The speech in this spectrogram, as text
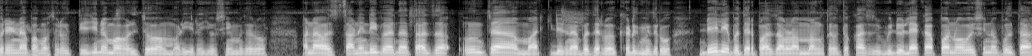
વરેના ભાવમાં થોડોક તેજીનો માહોલ જોવા મળી રહ્યો છે મિત્રો. અને આવા સાનેરી બાદના તાજા ઊંચા માર્કેટના બજાર ભાવ ખેડૂત મિત્રો, ડેલી બજાર ભાવ જાણવા માંગતા હોય તો ખાસ વીડિયો લાઇક આપવાનું અવશ્ય ન ભૂલતા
